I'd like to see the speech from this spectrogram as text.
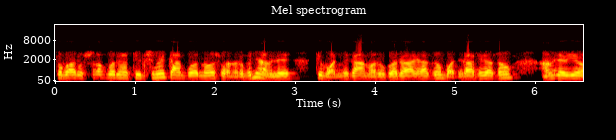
तपाईँहरू सकभरिमा कृषिमै काम गर्नुहोस् भनेर पनि हामीले त्यो भन्ने कामहरू गरिराखेका छौँ भनिराखेका छौँ। हामीले यो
